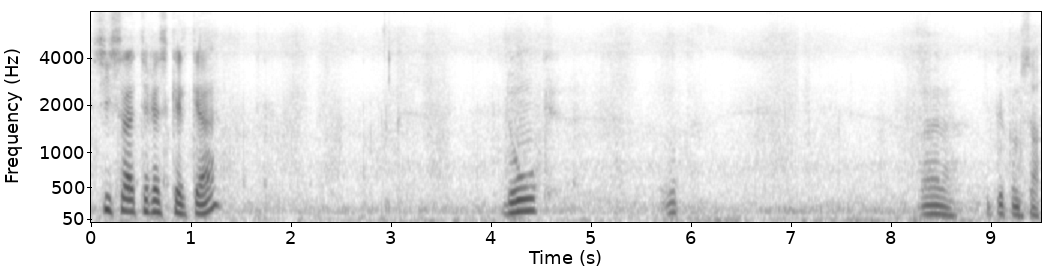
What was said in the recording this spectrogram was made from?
si ça intéresse quelqu'un. Donc, voilà, un petit peu comme ça.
